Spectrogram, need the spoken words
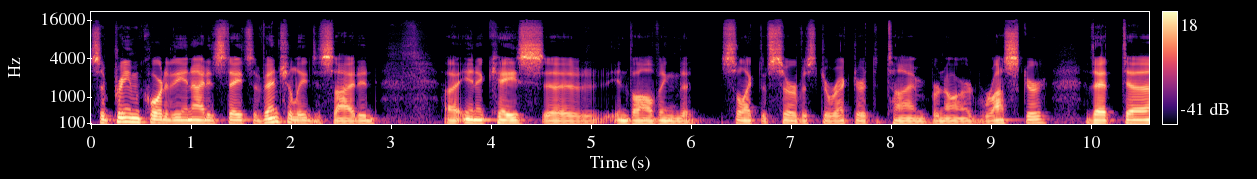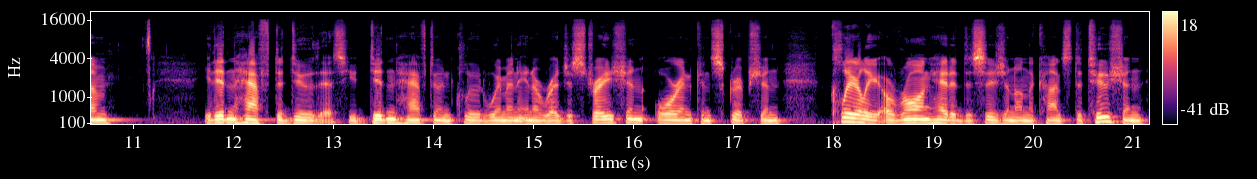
Supreme Court of the United States eventually decided, uh, in a case uh, involving the Selective Service Director at the time, Bernard Rostker, that um, you didn't have to do this. You didn't have to include women in a registration or in conscription clearly a wrong-headed decision on the Constitution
